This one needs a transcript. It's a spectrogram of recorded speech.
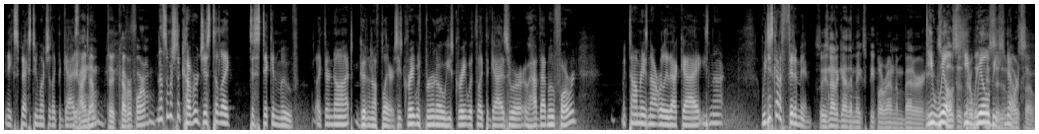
and he expects too much of like the guys that behind don't- him to cover for him. Not so much to cover, just to like to stick and move. Like they're not good enough players. He's great with Bruno. He's great with like the guys who are who have that move forward. McTominay's not really that guy. He's not. We just got to fit him in. So he's not a guy that makes people around him better. He will. exposes He their will be. weaknesses No. more so.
